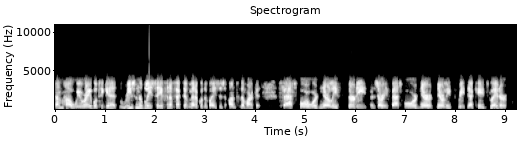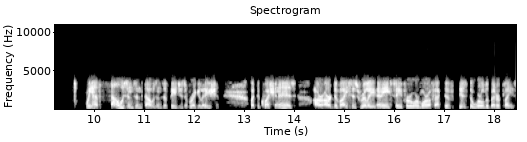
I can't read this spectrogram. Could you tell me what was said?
somehow we were able to get reasonably safe and effective medical devices onto the market. Fast forward nearly 30, sorry, fast forward near, nearly three decades later, we have thousands and thousands of pages of regulation. But the question is, are our devices really any safer or more effective? Is the world a better place?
